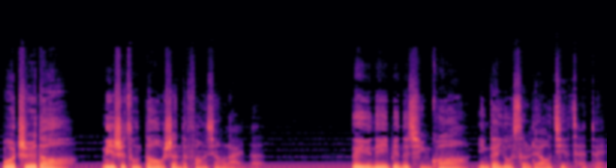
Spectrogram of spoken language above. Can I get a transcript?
我知道你是从道山的方向来的，对于那边的情况应该有所了解才对。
